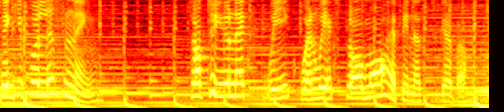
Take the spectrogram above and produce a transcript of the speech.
Thank you for listening. Talk to you next week when we explore more happiness together.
